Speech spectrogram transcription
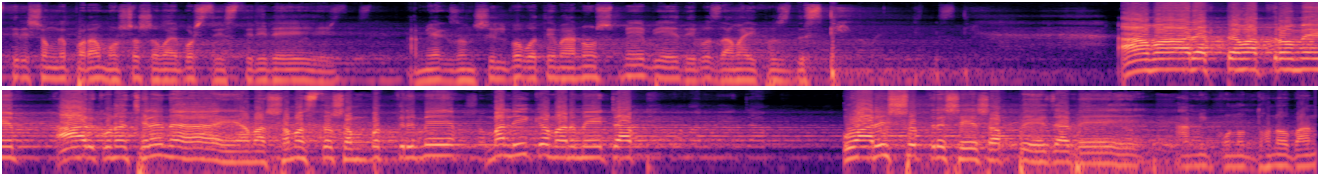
স্ত্রীর সঙ্গে পরামর্শ সবাই বসছে, স্ত্রী রে, আমি একজন শিল্পপতি মানুষ, মেয়ে বিয়ে দেব, জামাই খুঁজতেছি। আমার একটা মাত্র মেয়ে আর কোনো ছেলে নাই, আমার সমস্ত সম্পত্তির মেয়ে, মালিক আমার মেয়েটা। ওয়ারিস সূত্রে সে সব পেয়ে যাবে। আমি কোনো ধনবান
